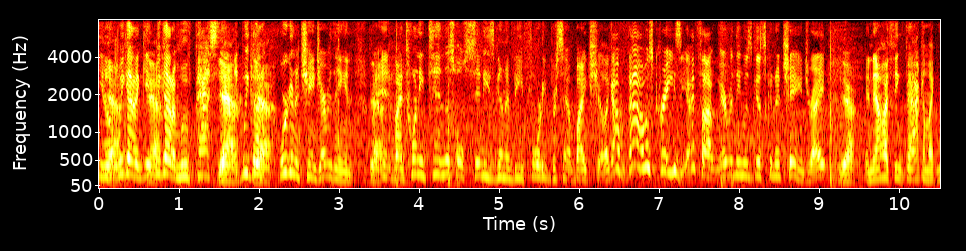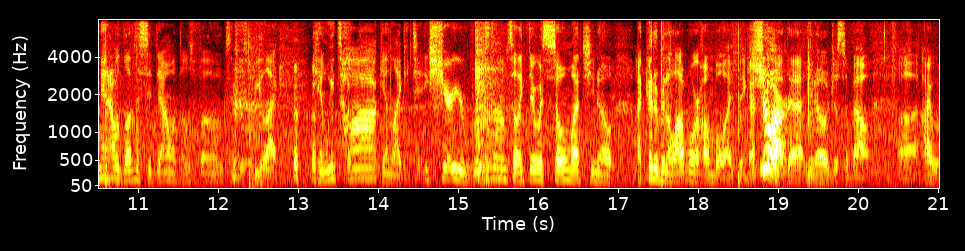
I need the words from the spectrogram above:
you know, Yeah, we gotta get, yeah. we gotta move past that. Yeah, Like we gotta, we're gonna change everything. And, by 2010, this whole city's gonna be 40% bike share. Like I, that was crazy. I thought everything was just gonna change, right? Yeah. And now I think back, I'm like, man, I would love to sit down with those folks and just be like, can we talk and like t- share your wisdom? So like there was so much, you know, I could have been a lot more humble. I think. I think Sure. about that, you know, just about, uh, I would.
